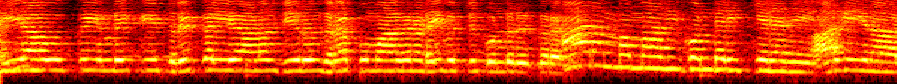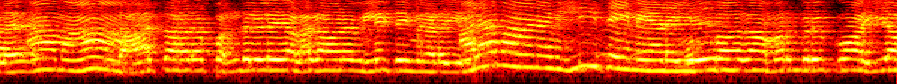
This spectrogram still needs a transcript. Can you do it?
ஐயாவுக்கு இன்றைக்கு திருக்கல்யாணம் சீரும் சிறப்புமாக நடைபெற்றுக் கொண்டிருக்கிறது. ஆரம்பமாகி கொண்டிருக்கிறது. ஆகையினால ஆமா. ஆச்சார பந்தலிலே அழகான வில்லிசை மேடையில் அளவான வில்லிசை முன்பாக அமர்ந்திருக்கும் ஐயா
